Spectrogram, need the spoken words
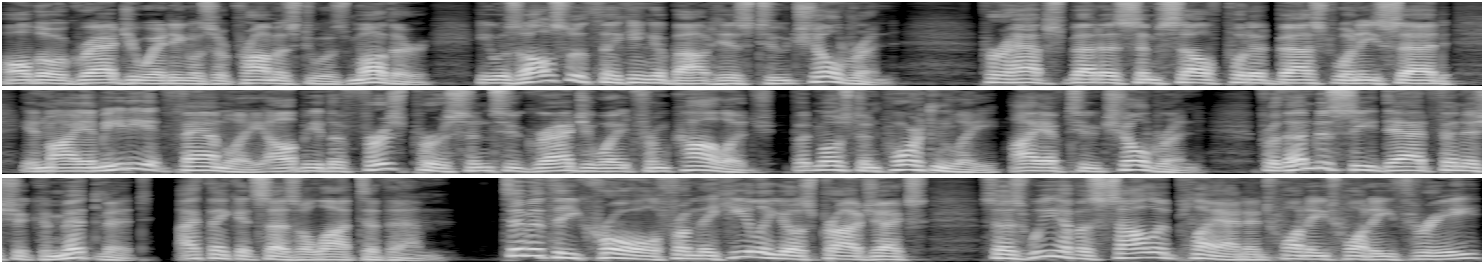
Although graduating was a promise to his mother, he was also thinking about his two children. Perhaps Bettis himself put it best when he said, In my immediate family, I'll be the first person to graduate from college, but most importantly, I have two children. For them to see dad finish a commitment, I think it says a lot to them. Timothy Kroll from the Helios Projects says we have a solid plan in 2023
